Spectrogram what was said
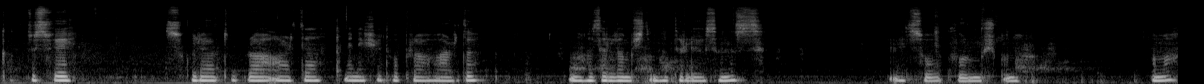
kaktüs ve sukulent toprağı artı menekşe toprağı vardı. Bunu hazırlamıştım hatırlıyorsanız. Evet soğuk vurmuş bunu. Ama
